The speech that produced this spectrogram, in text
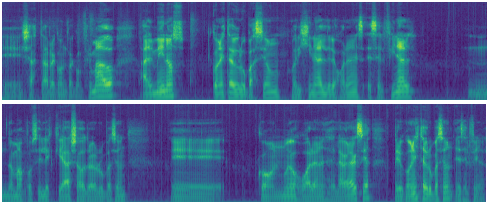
Eh, ya está recontra confirmado. Al menos con esta agrupación original de los guaranes es el final. Lo más posible es que haya otra agrupación con nuevos guaranes de la galaxia. Pero con esta agrupación es el final.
